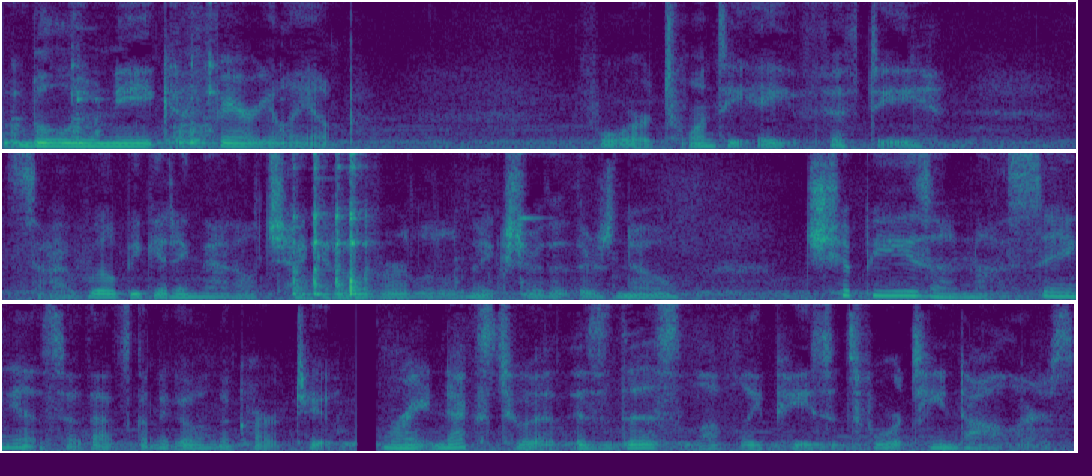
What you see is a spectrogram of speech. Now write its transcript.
Bluenique fairy lamp for $28.50. So I will be getting that. I'll check it over a little, make sure that there's no chippies. I'm not seeing it, so that's going to go in the cart too. Right next to it is this lovely piece. It's $14.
